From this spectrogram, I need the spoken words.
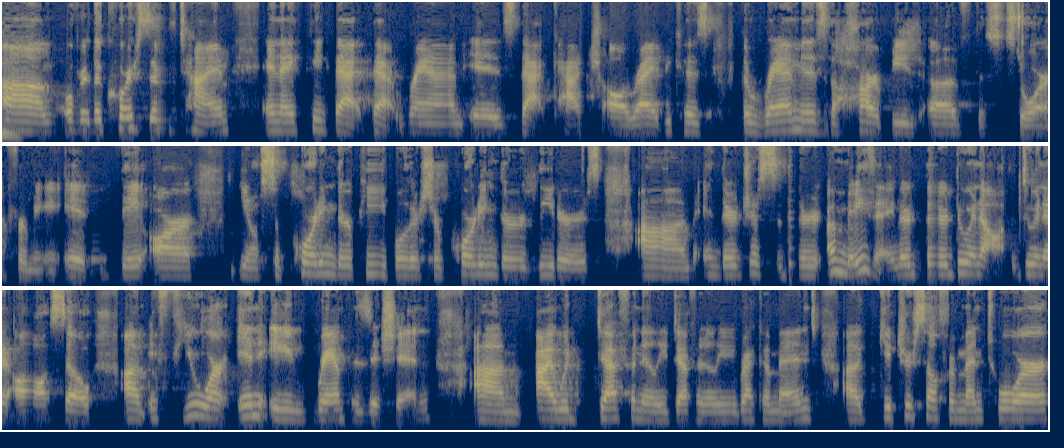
um, over the course of time, and I think that that RAM is that catch-all, right? Because the RAM is the heartbeat of the store for me. It they are you know supporting their people, they're supporting their leaders, um, and they're just they're amazing. They're they're doing it all, doing it all. So um, if you are in a RAM position, um, I would definitely definitely recommend uh, get yourself a mentor,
